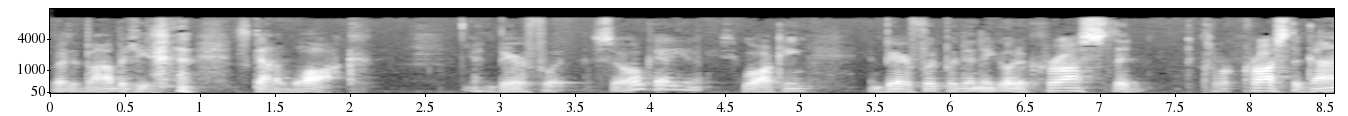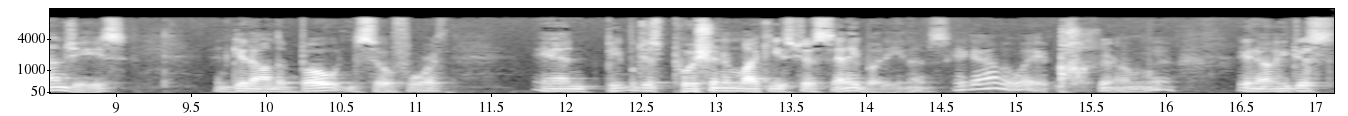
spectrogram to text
But the Babaji's got to walk and barefoot. So, okay, you know, he's walking and barefoot, but then they go to cross the cross the Ganges and get on the boat and so forth, and people just pushing him like he's just anybody. You know, hey, get out of the way. You know, he just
